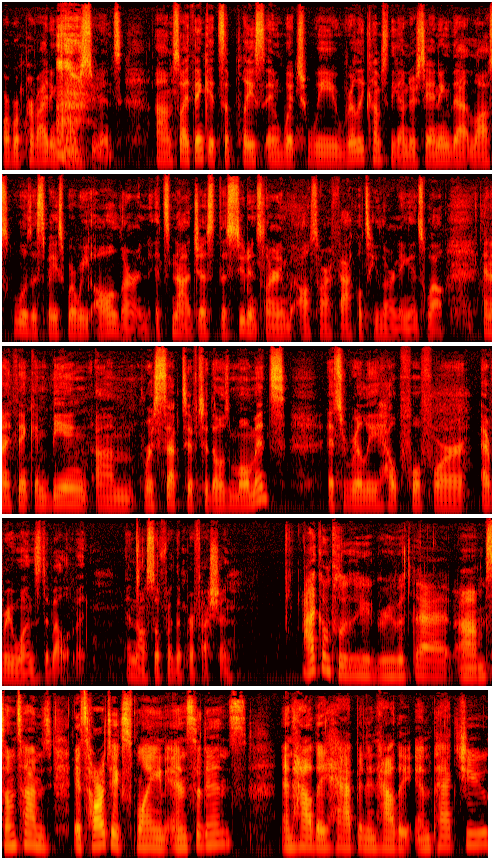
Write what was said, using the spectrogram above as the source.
or we're providing to our students. Um, so I think it's a place in which we really come to the understanding that law school is a space where we all learn. It's not just the students learning, but also our faculty learning as well. And I think in being um, receptive to those moments, it's really helpful for everyone's development and also for the profession. I completely agree with that. Um, sometimes it's hard to explain incidents and how they happen and how they impact you.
